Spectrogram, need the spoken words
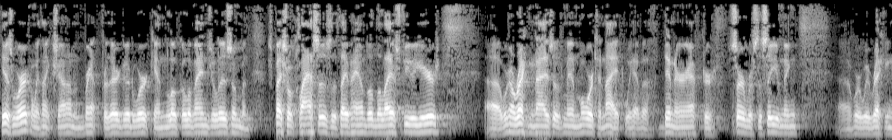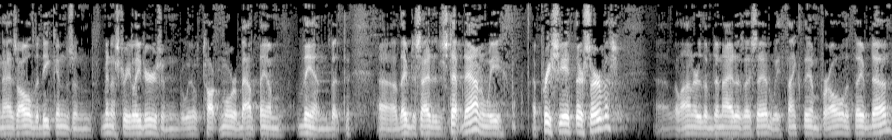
his work, and we thank Sean and Brent for their good work in local evangelism and special classes that they've handled the last few years. Uh, we're going to recognize those men more tonight. We have a dinner after service this evening uh, where we recognize all the deacons and ministry leaders, and we'll talk more about them then. But uh, they've decided to step down, and we appreciate their service. We'll honor them tonight, as I said. We thank them for all that they've done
